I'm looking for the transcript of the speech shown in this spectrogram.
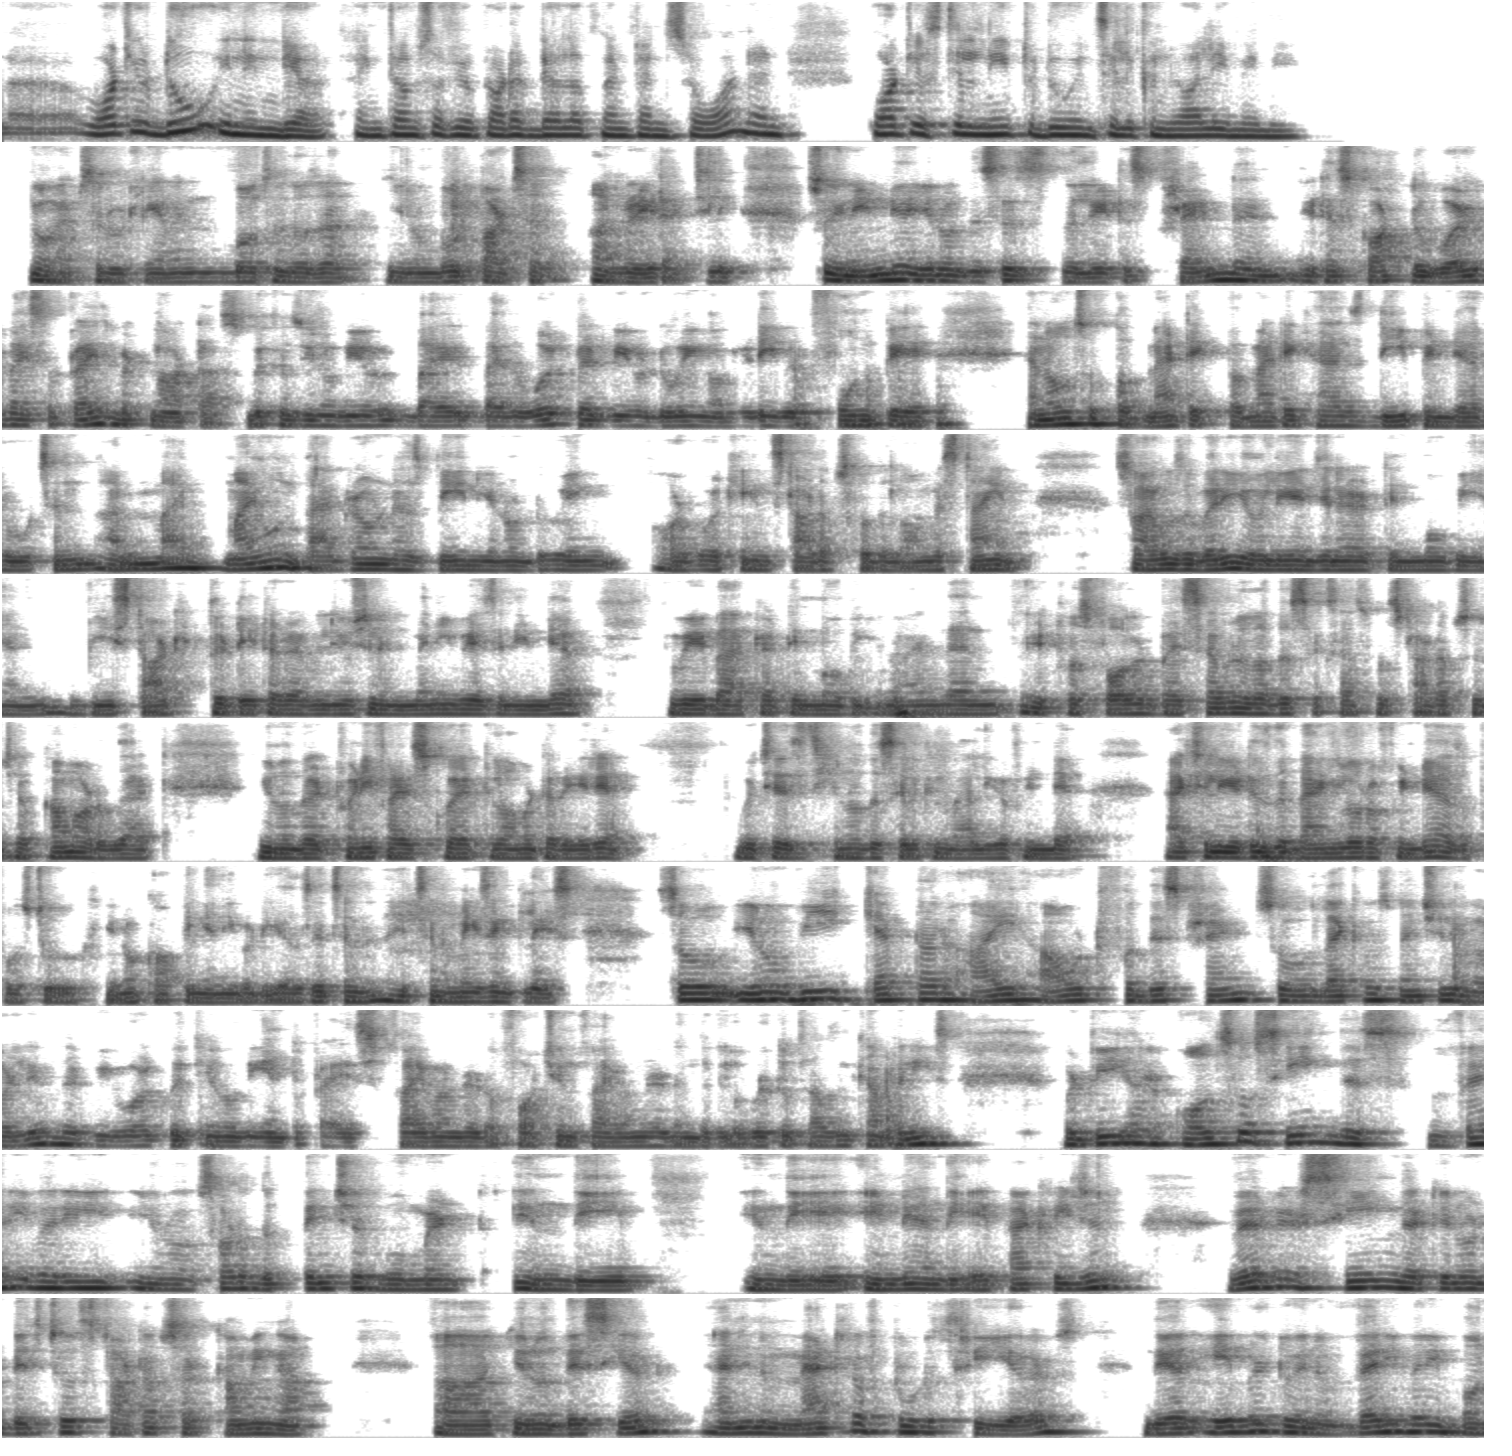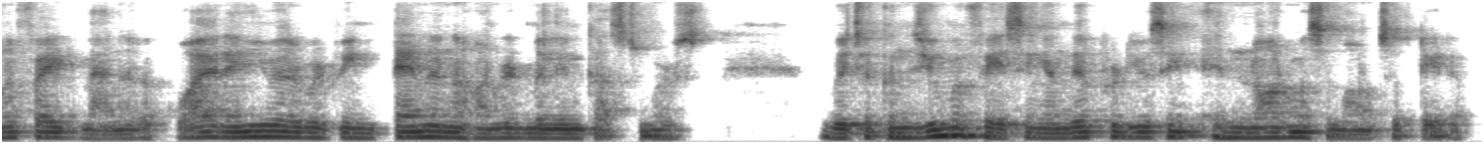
uh, what you do in India in terms of your product development and so on, and what you still need to do in Silicon Valley, maybe. No, absolutely. I mean, both of those are, you know, both parts are, are great actually. So in India, you know, this is the latest trend and it has caught the world by surprise, but not us because, you know, we were by, by the work that we were doing already with PhonePe and also Pubmatic. Pubmatic has deep India roots and my, my own background has been, you know, doing or working in startups for the longest time. So I was a very early engineer at InMobi, and we started the data revolution in many ways in India way back at InMobi, you know, and then it was followed by several other successful startups which have come out of that, you know, that 25 square kilometer area, which is, you know, the Silicon Valley of India. Actually, it is the Bangalore of India as opposed to, you know, copying anybody else. It's an it's an amazing place. So, you know, we kept our eye out for this trend. So, like I was mentioning earlier, that we work with, you know, the enterprise 500 or Fortune 500 and the global 2000 companies but we are also seeing this very very you know sort of the pincher movement in the in the india and the apac region where we're seeing that you know digital startups are coming up uh, you know this year. And in a matter of two to three years they are able to in a very very bona fide manner acquire anywhere between 10 and 100 million customers which are consumer facing and they're producing enormous amounts of data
